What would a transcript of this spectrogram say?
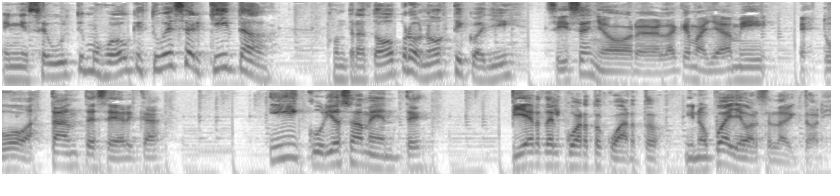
en ese último juego que estuve cerquita, contra todo pronóstico allí. Sí, señor, de verdad que Miami estuvo bastante cerca y curiosamente pierde el cuarto cuarto y no puede llevarse la victoria.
